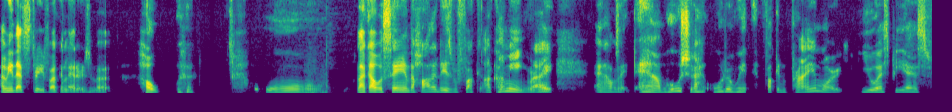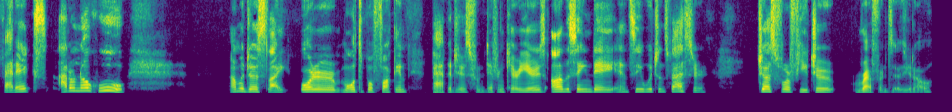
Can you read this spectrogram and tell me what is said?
I mean, that's three fucking letters, but ho? Ooh. Like I was saying, the holidays were fucking are coming, right? And I was like, damn, who should I order with? Fucking Prime or USPS? FedEx? I don't know who. I'm gonna just like order multiple fucking packages from different carriers on the same day and see which one's faster. Just for future references, you know.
